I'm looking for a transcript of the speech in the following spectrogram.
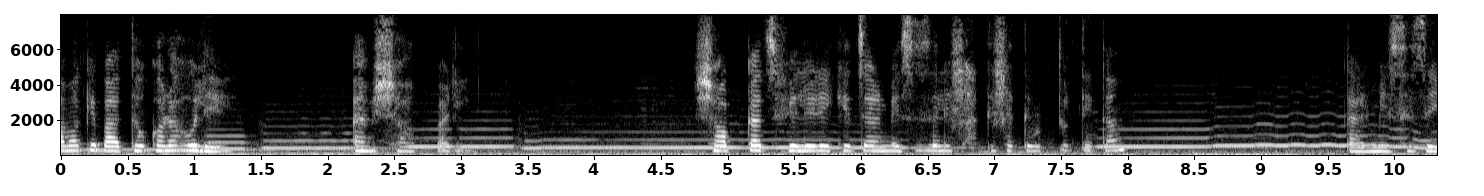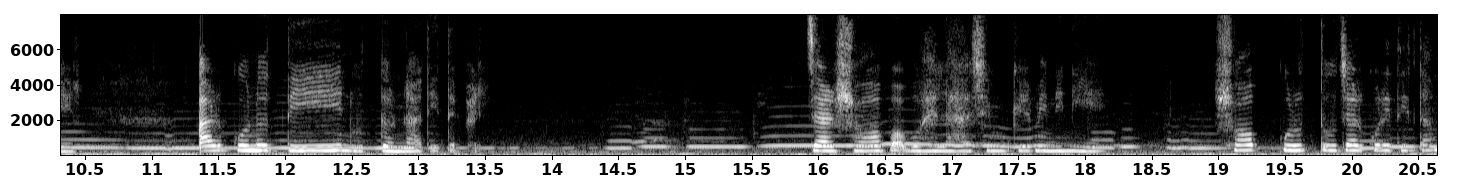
আমাকে বাধ্য করা হলে আমি সব পারি। সব কাজ ফেলে রেখে যার মেসেজ এলে সাথে সাথে উত্তর দিতাম, তার মেসেজের আর কোনো দিন উত্তর না দিতে পারি। যার সব অবহেলা হাসি মুখে মেনে নিয়ে সব গুরুত্ব উজাড় করে দিতাম,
